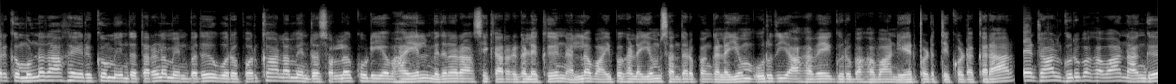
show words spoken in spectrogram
அதற்கு முன்னதாக இருக்கும் இந்த தருணம் என்பது ஒரு பொற்காலம் என்று சொல்லக்கூடிய வகையில் மிதனராசிக்காரர்களுக்கு நல்ல வாய்ப்புகளையும் சந்தர்ப்பங்களையும் உறுதியாகவே குரு பகவான் ஏற்படுத்தி கொடுக்கிறார். என்றால் குரு பகவான் அங்கு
